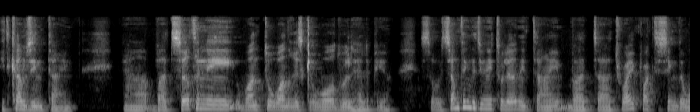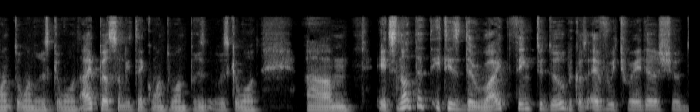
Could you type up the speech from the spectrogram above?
It comes in time. Uh, but certainly one-to-one -one risk reward will help you. So it's something that you need to learn in time, but uh, try practicing the one-to-one -one risk reward. I personally take one-to-one -one risk reward. Um, it's not that it is the right thing to do because every trader should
